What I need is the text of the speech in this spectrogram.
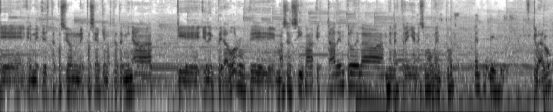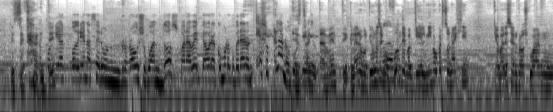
eh, en esta estación espacial que no está terminada, que el emperador eh, más encima está dentro de la, de la estrella en ese momento. Claro, exactamente. Podrían, hacer un Rogue One 2 para ver que ahora cómo recuperaron esos planos. Exactamente, claro, porque uno se confunde porque el mismo personaje que aparece en Rogue One,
